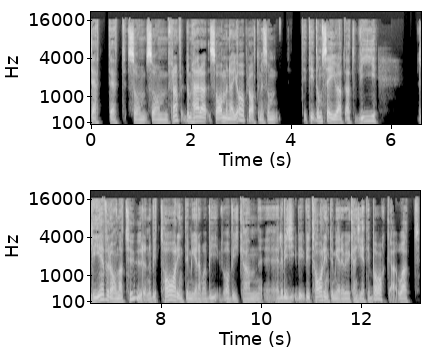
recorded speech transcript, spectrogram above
sättet som, som framför, de här samerna jag har pratat med, som, de säger ju att, att vi lever av naturen. Vi tar inte mer än vad vi, vad vi kan, eh, eller vi, vi tar inte mer än vad vi kan ge tillbaka. Och att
